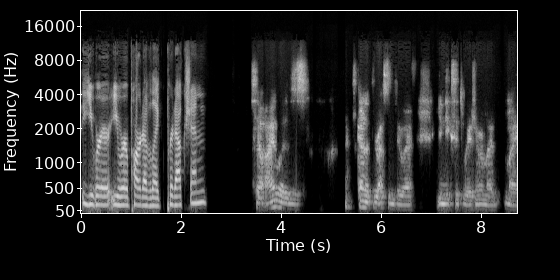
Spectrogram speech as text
you were you were a part of like production? so I was it's kind of thrust into a unique situation where my my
